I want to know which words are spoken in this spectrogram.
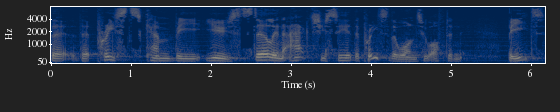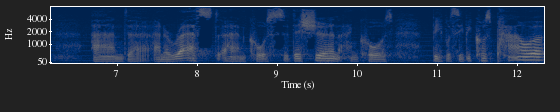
that, that, priests can be used. Still in Acts, you see it, the priests are the ones who often beat and, uh, and arrest and cause sedition and cause people to see, because power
